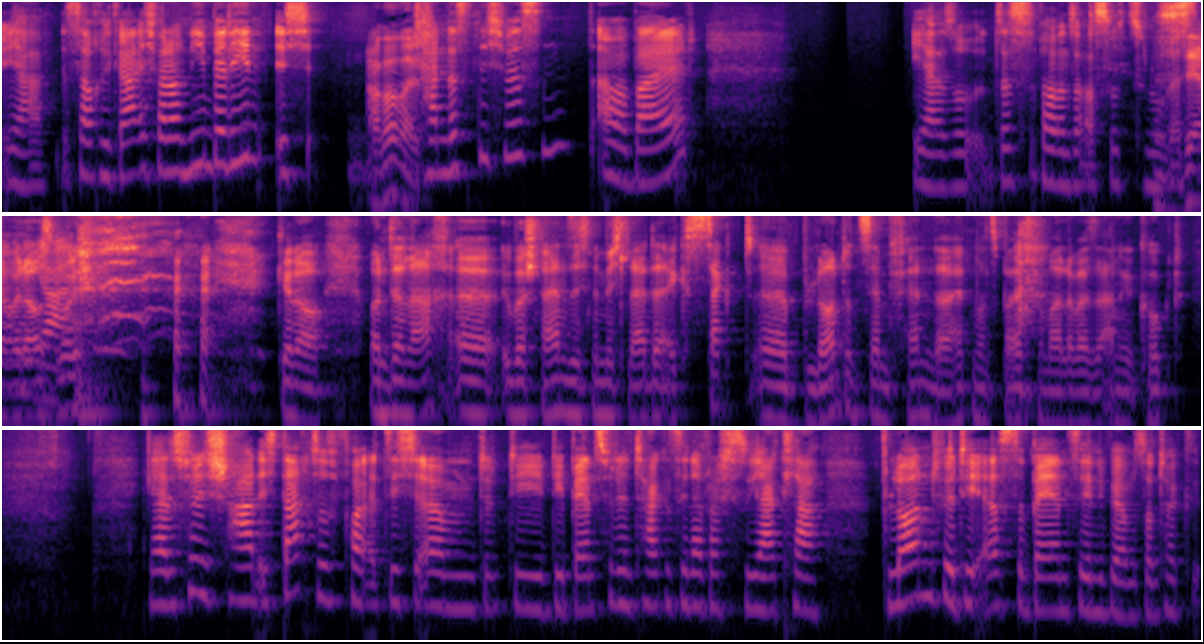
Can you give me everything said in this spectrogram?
ja, ist auch egal. Ich war noch nie in Berlin. Ich Aber bald. kann das nicht wissen, aber bald. Ja, so, das war unser Ausdruck zu Nora. Sehr weit ausgeholt. genau. Und danach äh, überschneiden sich nämlich leider exakt äh, Blond und Sam Fender. Hätten wir uns beides normalerweise angeguckt. Ja, das finde ich schade. Ich dachte, als ich ähm, die, die Bands für den Tag gesehen habe, dachte ich so, ja klar, Blond wird die erste Band sehen, die wir am Sonntag,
